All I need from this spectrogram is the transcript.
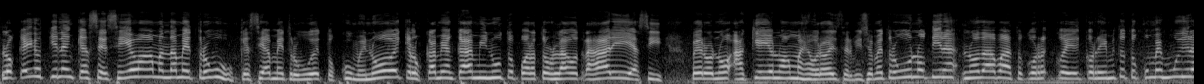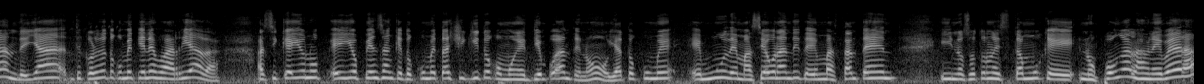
lo que ellos tienen que hacer, si ellos van a mandar Metrobús, que sea Metrobús de Tocumen, no que los cambian cada minuto por otros lados, otras áreas y así, pero no, aquí ellos no han mejorado el servicio. Metrobús no tiene, no da abasto, el corregimiento de Tocumen es muy grande, ya el corregimiento de Tocumen tiene barriada, así que ellos no, ellos piensan que Tocumen está chiquito como en el tiempo de antes, no, ya Tocumen es muy demasiado grande y tiene bastante gente y nosotros necesitamos que nos pongan las neveras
